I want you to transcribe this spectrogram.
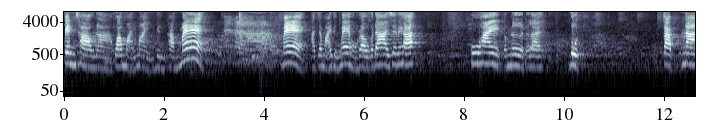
เป็นชาวนาความหมายใหม่หนึ่งคำแม่ แม่อาจจะหมายถึงแม่ของเราก็ได้ใช่ไหมคะผู้ให้กำเนิดอะไร บุตร กับน้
